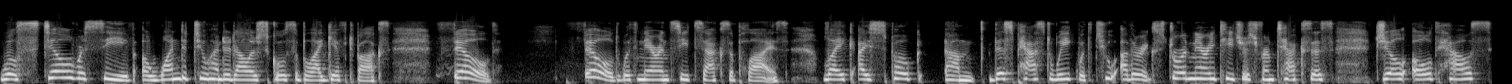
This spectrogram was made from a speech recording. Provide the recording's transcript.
will still receive a $1 to $200 school supply gift box filled filled with NAEIR and Seatsack supplies. Like I spoke um, this past week with two other extraordinary teachers from Texas, Jill Oldhouse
